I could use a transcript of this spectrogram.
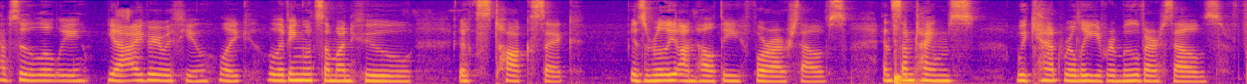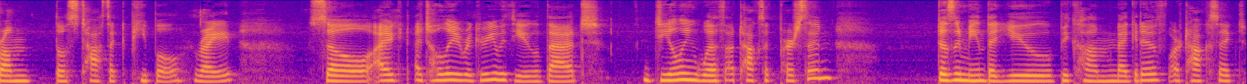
Absolutely. Yeah, I agree with you. Like living with someone who it's toxic is really unhealthy for ourselves. And sometimes we can't really remove ourselves from those toxic people, right? So I I totally agree with you that dealing with a toxic person doesn't mean that you become negative or toxic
